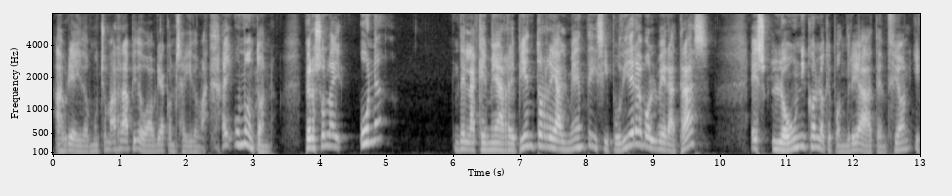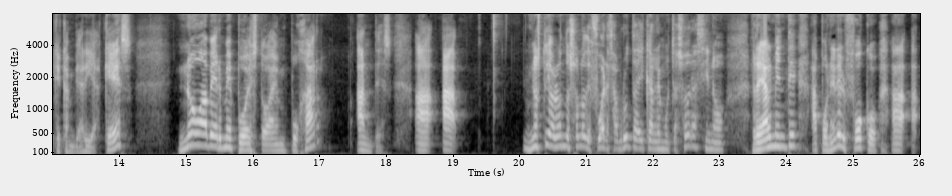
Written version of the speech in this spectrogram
habría ido mucho más rápido o habría conseguido más. Hay un montón, pero solo hay una de la que me arrepiento realmente y si pudiera volver atrás, es lo único en lo que pondría atención y que cambiaría, que es no haberme puesto a empujar antes, a, no estoy hablando solo de fuerza bruta, dedicarle muchas horas, sino realmente a poner el foco, a,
